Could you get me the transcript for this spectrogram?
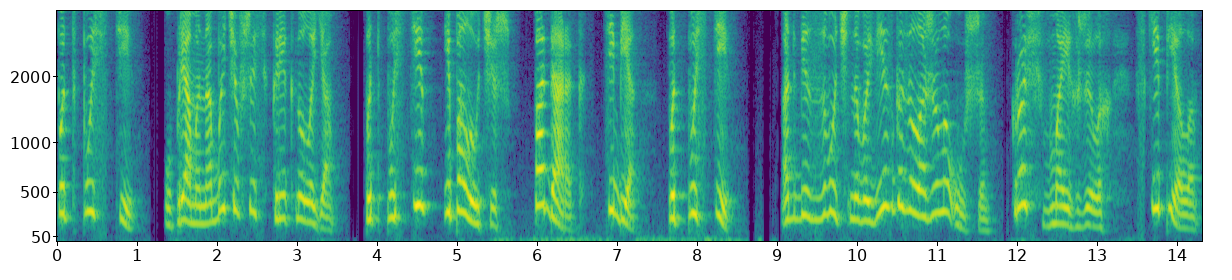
«Подпусти!» Упрямо набычившись, крикнула я. «Подпусти и получишь! Подарок! Тебе! Подпусти!» От беззвучного визга заложила уши. Кровь в моих жилах вскипела.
